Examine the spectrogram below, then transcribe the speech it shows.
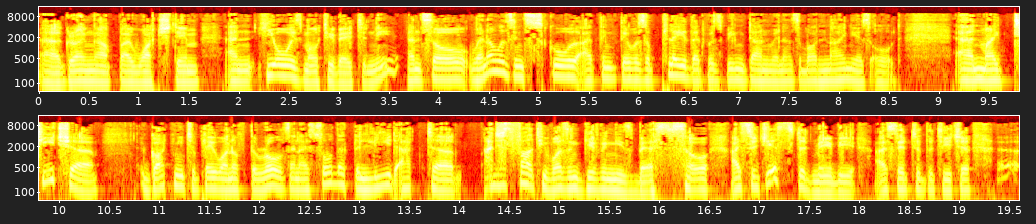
uh, growing up. I watched him, and he always motivated me. And so when I was in school, I think there was a play that was being done when I was about nine years old. And my teacher got me to play one of the roles, and I saw that the lead actor I just felt he wasn't giving his best. So I suggested maybe, I said to the teacher, uh,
